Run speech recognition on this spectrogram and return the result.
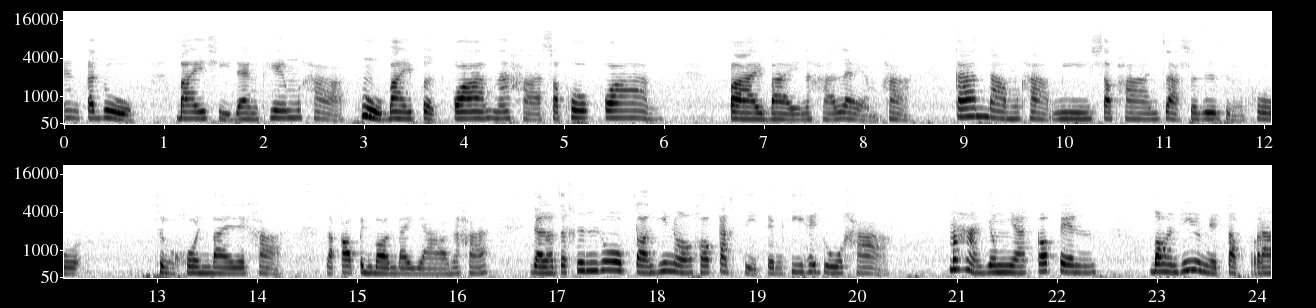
ง กระดูก ใบสีแดงเข้มค่ะ หูใบเปิดกว้างนะคะ สะโพกกว้าง ปลายใบนะคะแหลมค่ะ ก้านดำค่ะ มีสะพานจากสะดือถึงโคถึงโคนใบเลยค่ะ แล้วก็เป็นบอลใบยาวนะคะ เดี๋ยวเราจะขึ้นรูปตอนที่น้องเขากัดสีเต็มที่ให้ดูค่ะ มหายมยักษ์ก็เป็นบอลที่อยู่ในตับรา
